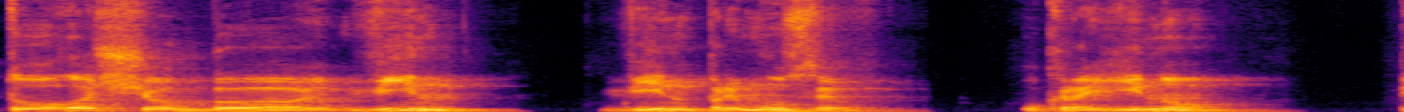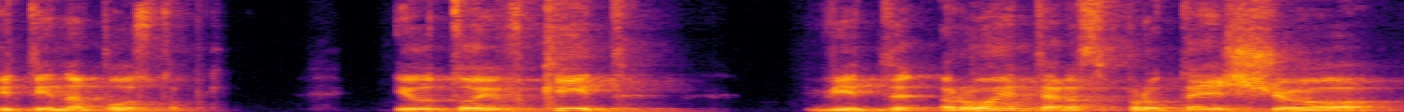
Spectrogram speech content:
того, щоб е, він, він примусив Україну піти на поступки. І отой вкид від Reuters про те, що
